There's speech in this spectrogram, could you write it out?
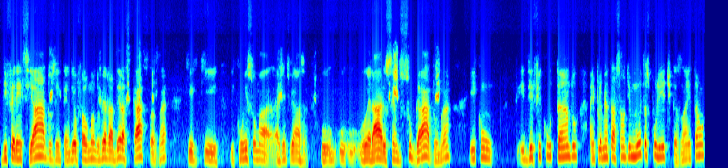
diferenciados, entendeu? Formando verdadeiras castas, né? Que, que, e com isso uma, a gente vê as, o, o, o, erário sendo sugado, né? E, com, e dificultando a implementação de muitas políticas. Né? Então,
